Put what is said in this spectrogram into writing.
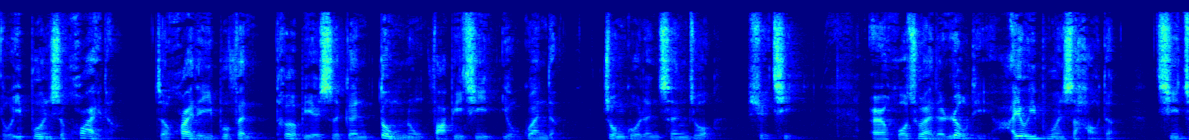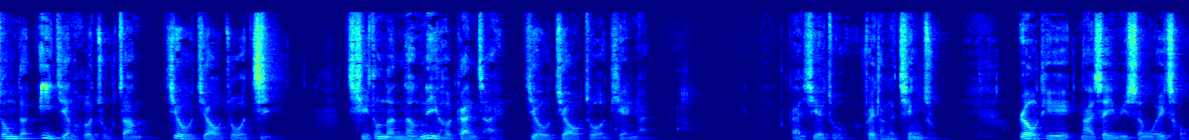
有一部分是坏的，这坏的一部分，特别是跟动怒、发脾气有关的，中国人称作血气；而活出来的肉体还有一部分是好的，其中的意见和主张就叫做己。其中的能力和干才就叫做天然。感谢主，非常的清楚。肉体乃是与神为仇，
